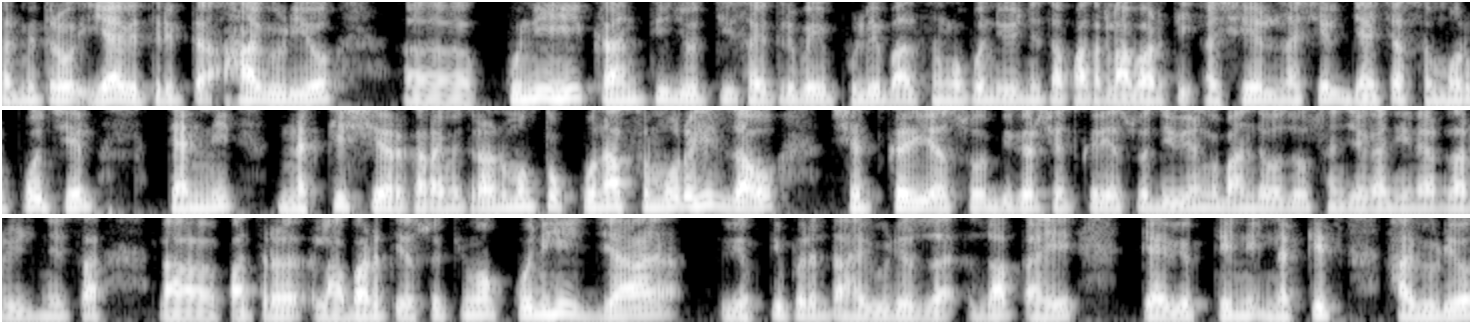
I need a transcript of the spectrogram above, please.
तर मित्र या व्यतिरिक्त हा व्हिडिओ कुणीही कुणीही क्रांतीज्योती सावित्रीबाई फुले बाल संगोपन योजनेचा पात्र लाभार्थी असेल नसेल ज्याच्या समोर पोहोचेल त्यांनी नक्कीच शेअर करा मित्रांनो. मग तो कोणासमोरही जाओ शेतकरी असो बिगर शेतकरी असो दिव्यांग बांधव असो संजय गांधी निराधार योजनेचा ला पात्र लाभार्थी असो किंवा कोणीही ज्या व्यक्तीपर्यंत हा व्हिडिओ जा जात आहे त्या व्यक्तींनी नक्कीच हा व्हिडिओ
